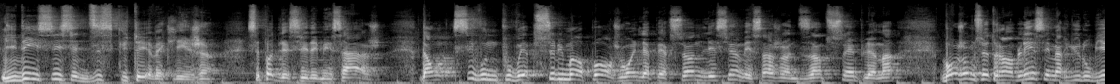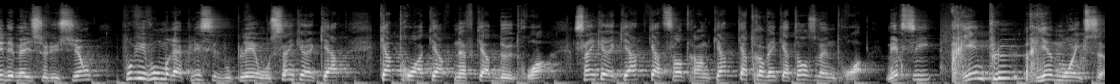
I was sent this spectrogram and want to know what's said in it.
L'idée ici, c'est de discuter avec les gens. C'est pas de laisser des messages. Donc, si vous ne pouvez absolument pas rejoindre la personne, laissez un message en disant tout simplement Bonjour, M. Tremblay, c'est Mario Loubier de Mail Solutions. Pouvez-vous me rappeler, s'il vous plaît, au 514-434-9423, 514-434-9423. Merci. Rien de plus, rien de moins que ça.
